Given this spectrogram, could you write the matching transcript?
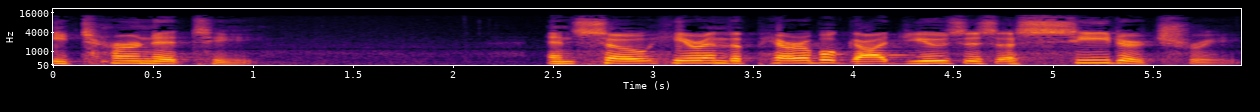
eternity. And so here in the parable, God uses a cedar tree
